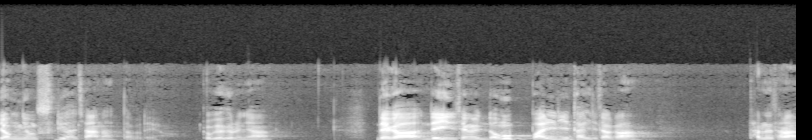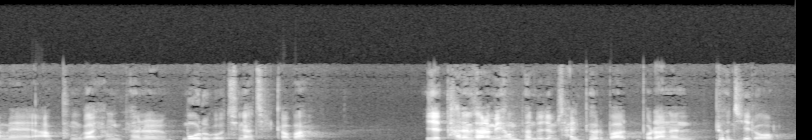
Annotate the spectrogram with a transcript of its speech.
영영 수리하지 않았다 그래요. 그 왜 그러냐? 내가 내 인생을 너무 빨리 달리다가 다른 사람의 아픔과 형편을 모르고 지나칠까봐 이제 다른 사람의 형편도 좀 살펴보라는 표지로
